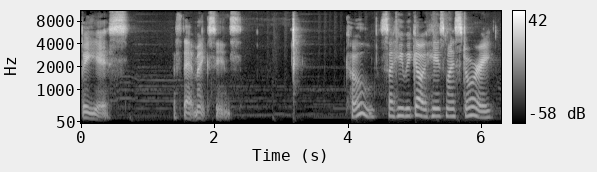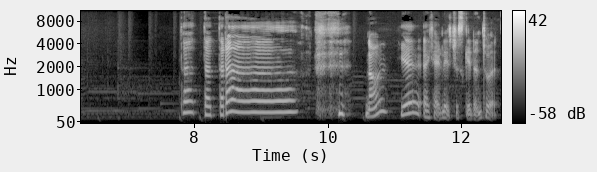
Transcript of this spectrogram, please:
BS, if that makes sense. Cool. So here we go. Here's my story. Da da da da. no? Yeah? Okay, let's just get into it.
